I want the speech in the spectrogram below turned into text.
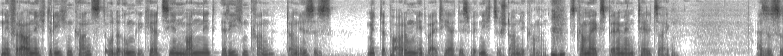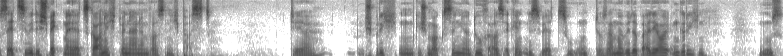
eine Frau nicht riechen kannst oder umgekehrt sie einen Mann nicht riechen kann, dann ist es mit der Paarung nicht weit her. Das wird nicht zustande kommen. Mhm. Das kann man experimentell zeigen. Also so Sätze wie das schmeckt mir jetzt gar nicht, wenn einem was nicht passt. Der spricht im Geschmackssinn ja durchaus Erkenntniswert zu. Und da sind wir wieder bei den alten Griechen. Nus.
